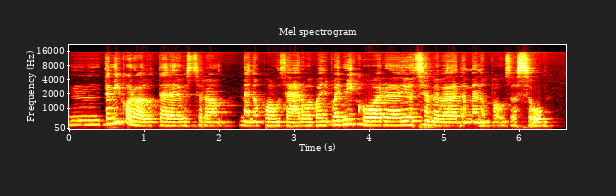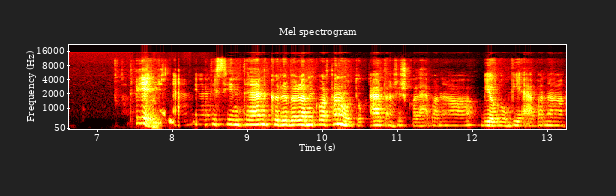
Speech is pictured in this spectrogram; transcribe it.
Mm, te mikor hallottál először a menopauzáról, vagy, vagy mikor jött szembe veled a menopauza szó? Figyelj, elméleti szinten körülbelül, amikor tanultuk általános iskolában, a biológiában a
